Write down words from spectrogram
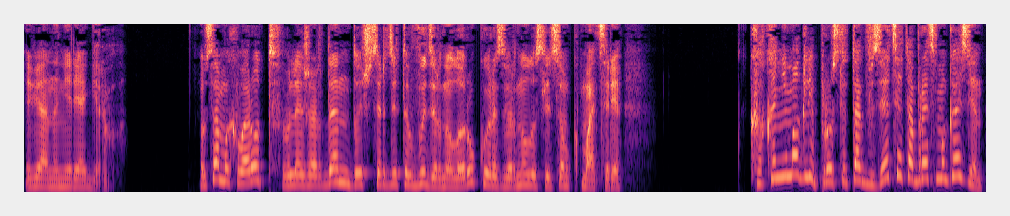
Виана не реагировала. У самых ворот в Ле-Жарден дочь сердито выдернула руку и развернулась лицом к матери. «Как они могли просто так взять и отобрать магазин?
